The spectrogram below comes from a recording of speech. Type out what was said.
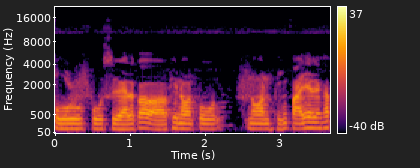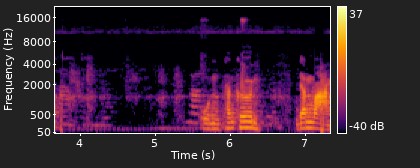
ปูปูเสือแล้วก็ที่นอนปูนอนผิงไฟได้เลยครับ อุ่นทั้งคืน ยันหว่าง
